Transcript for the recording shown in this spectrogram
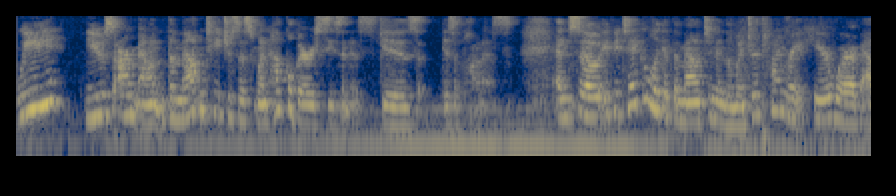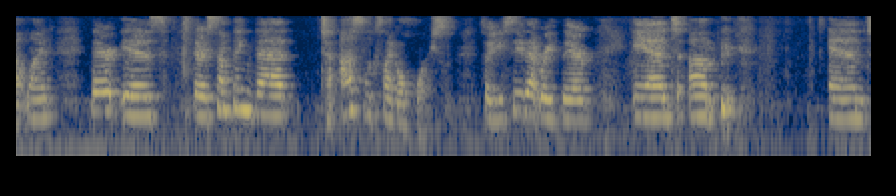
we use our mountain, the mountain teaches us when huckleberry season is, is, is upon us. And so if you take a look at the mountain in the wintertime right here where I've outlined, there is, there's something that to us looks like a horse. So you see that right there. And, um, and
